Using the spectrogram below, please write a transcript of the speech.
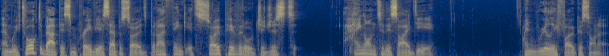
And we've talked about this in previous episodes, but I think it's so pivotal to just hang on to this idea and really focus on it.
